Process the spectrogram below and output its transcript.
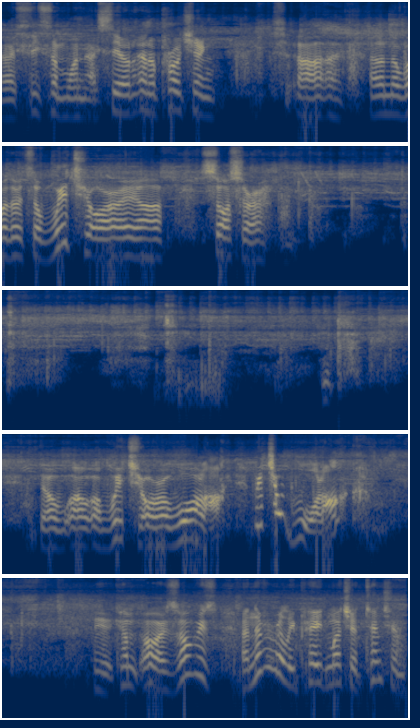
I see someone. I see an, approaching. Uh, I don't know whether it's a witch or a uh, sorcerer. A, a, a witch or a warlock. Witch or warlock? Here, come. Oh, I was always. I never really paid much attention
